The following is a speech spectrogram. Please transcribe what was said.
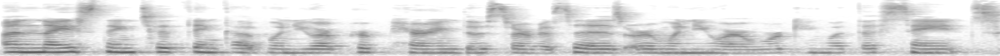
a nice thing to think of when you are preparing those services or when you are working with a saint.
